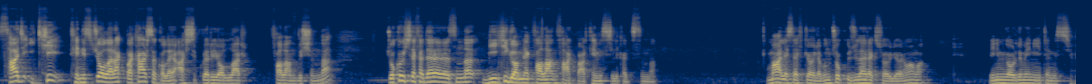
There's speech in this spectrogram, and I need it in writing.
sadece iki tenisçi olarak bakarsak olaya açtıkları yollar falan dışında Djokovic ile Federer arasında bir iki gömlek falan fark var tenisçilik açısından. Maalesef ki öyle. Bunu çok üzülerek söylüyorum ama benim gördüğüm en iyi tenisçi.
